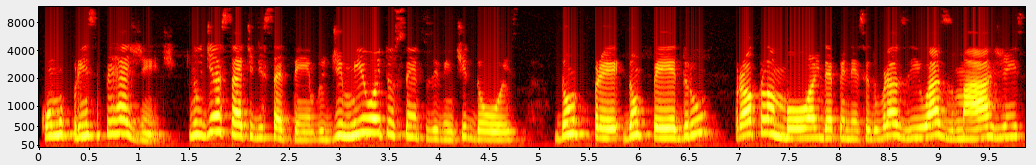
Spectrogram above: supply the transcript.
como príncipe regente. No dia 7 de setembro de 1822, Dom, Pre... Dom Pedro proclamou a independência do Brasil às margens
